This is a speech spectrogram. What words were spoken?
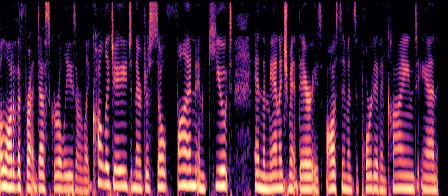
a lot of the front desk girlies are like college age and they're just so fun and cute. And the management there is awesome and supportive and kind. And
